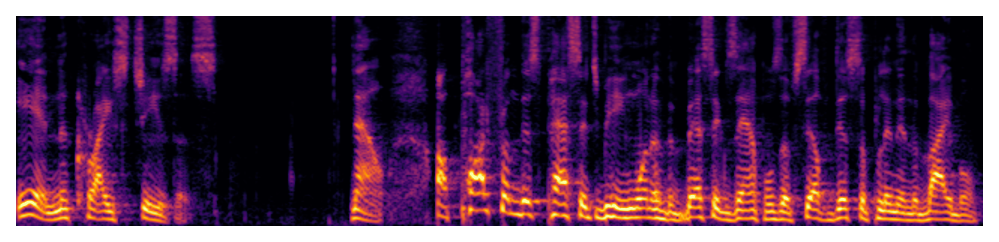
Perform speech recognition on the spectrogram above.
in Christ Jesus. Now, apart from this passage being one of the best examples of self discipline in the Bible,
